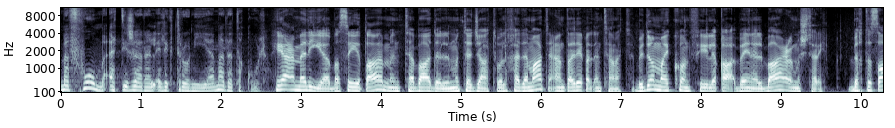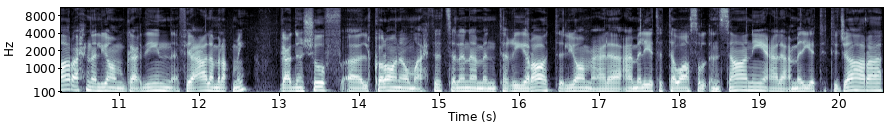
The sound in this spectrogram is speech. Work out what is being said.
مفهوم التجارة الإلكترونية ماذا تقول؟ هي عملية بسيطة من تبادل المنتجات والخدمات عن طريق الإنترنت بدون ما يكون في لقاء بين البائع والمشتري. باختصار إحنا اليوم قاعدين في عالم رقمي. قاعد نشوف آه، الكورونا وما أحدثت لنا من تغييرات اليوم على عملية التواصل الإنساني، على عملية التجارة،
